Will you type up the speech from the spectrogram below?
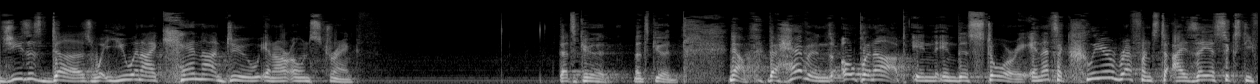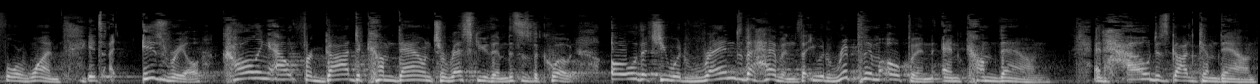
Jesus does what you and I cannot do in our own strength. That's good. That's good. Now, the heavens open up in, in this story, and that's a clear reference to Isaiah 64 1. It's Israel calling out for God to come down to rescue them. This is the quote Oh, that you would rend the heavens, that you would rip them open and come down. And how does God come down?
